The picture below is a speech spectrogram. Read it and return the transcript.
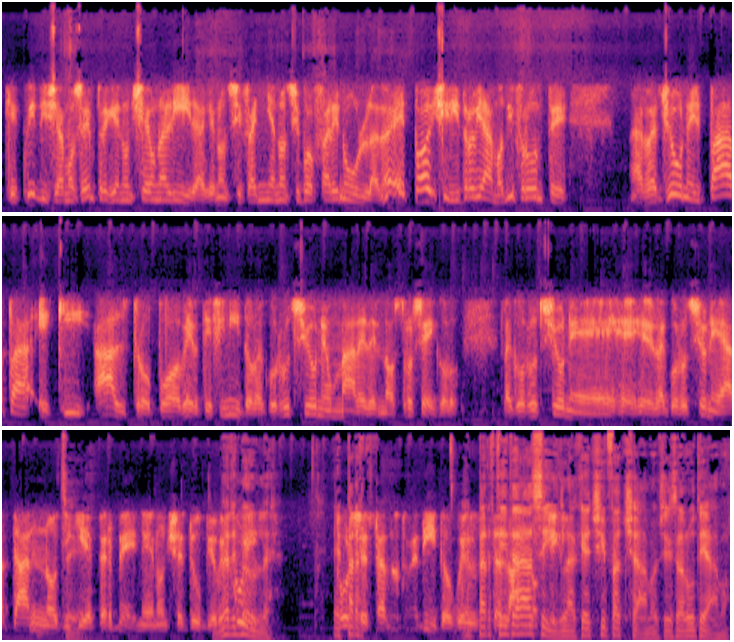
che qui diciamo sempre che non c'è una lira, che non si, fa, non si può fare nulla e poi ci ritroviamo di fronte a ragione il Papa e chi altro può aver definito la corruzione un male del nostro secolo. La corruzione, eh, la corruzione è a danno di sì. chi è per bene, non c'è dubbio. Per cui, è Forse part... è stato tradito quel È partita la sigla, che ci facciamo? Ci salutiamo.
